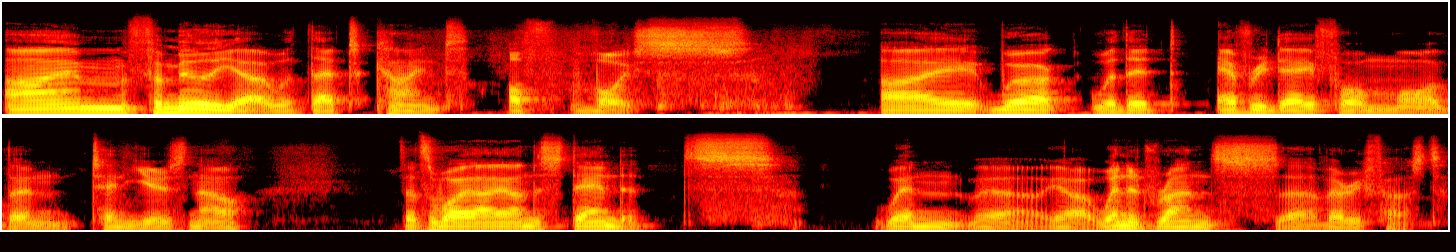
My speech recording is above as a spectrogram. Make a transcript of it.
I'm familiar with that kind of voice. I work with it every day for more than 10 years now. That's why I understand it when uh, yeah, when it runs uh, very fast.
